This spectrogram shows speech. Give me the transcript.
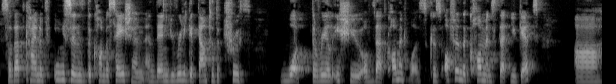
so that kind of eases the conversation. And then you really get down to the truth what the real issue of that comment was. Because often the comments that you get are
